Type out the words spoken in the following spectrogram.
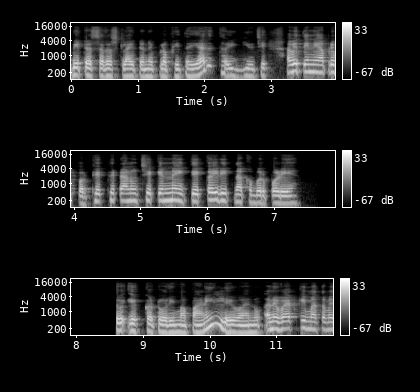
બેટર સરસ લાઇટ અને પ્લફી તૈયાર થઈ ગયું છે. હવે તેને આપણે પરફેક્ટ ફેટાણું છે કે નહીં તે કઈ રીતના ખબર પડે? તો એક કટોરીમાં પાણી લેવાનું. અને વાટકીમાં તમે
